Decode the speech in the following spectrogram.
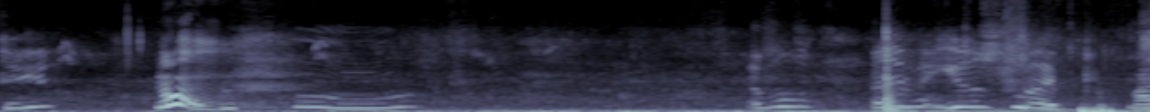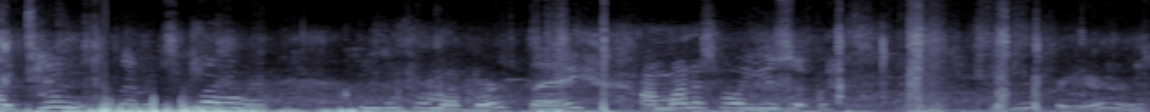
Do you? No. Hmm. Only, I haven't used my my tent that I was planning on using for my birthday. I might as well use it here for yours.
